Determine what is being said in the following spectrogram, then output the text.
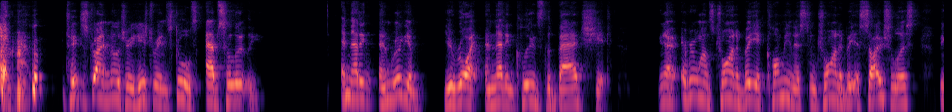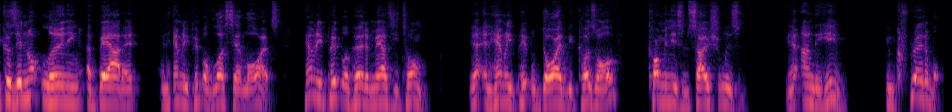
Teach Australian military history in schools, absolutely. And that, and William, you're right, and that includes the bad shit. You know, everyone's trying to be a communist and trying to be a socialist because they're not learning about it and how many people have lost their lives. How many people have heard of Mao Zedong? You know, and how many people died because of communism, socialism, you know, under him. Incredible.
